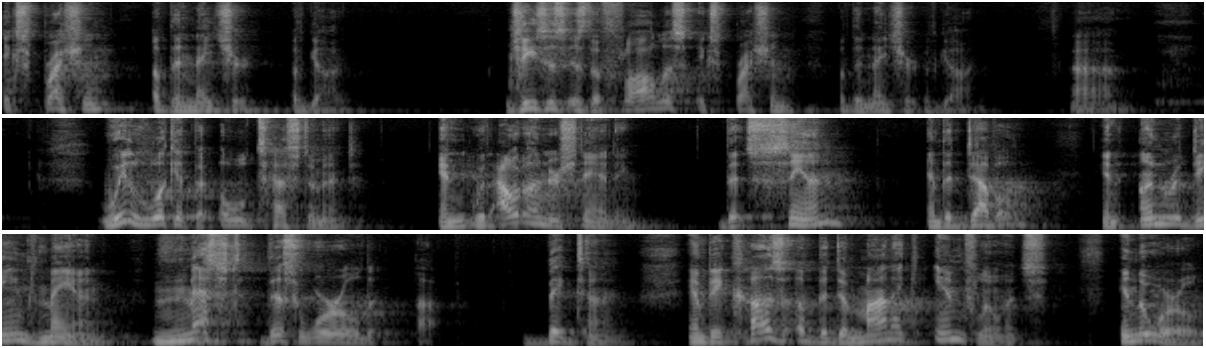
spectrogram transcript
expression of the nature of God. Jesus is the flawless expression of the nature of God. Um, we look at the Old Testament and without understanding that sin and the devil and unredeemed man messed this world up big time. And because of the demonic influence in the world,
